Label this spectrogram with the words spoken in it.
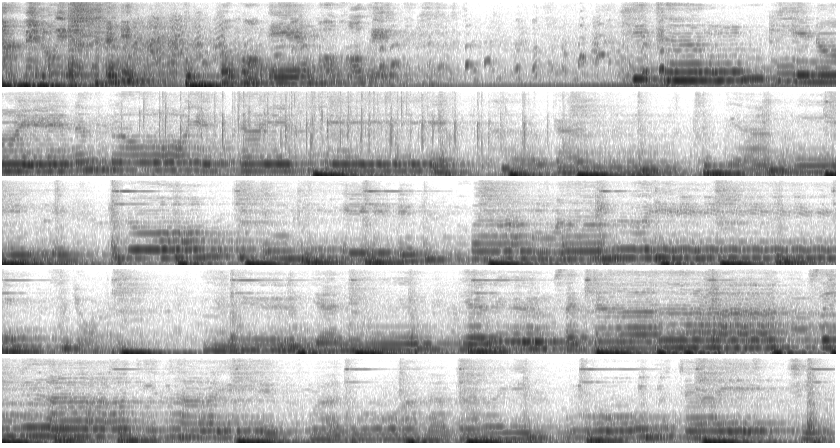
อะแม่ร้องเองนะเขาขอเพลงขอขอเพลงคิดถึงพี่หน่อยน้ำกล ญญาที่ให้ว่าตัวหากไกลหัวใจชิด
